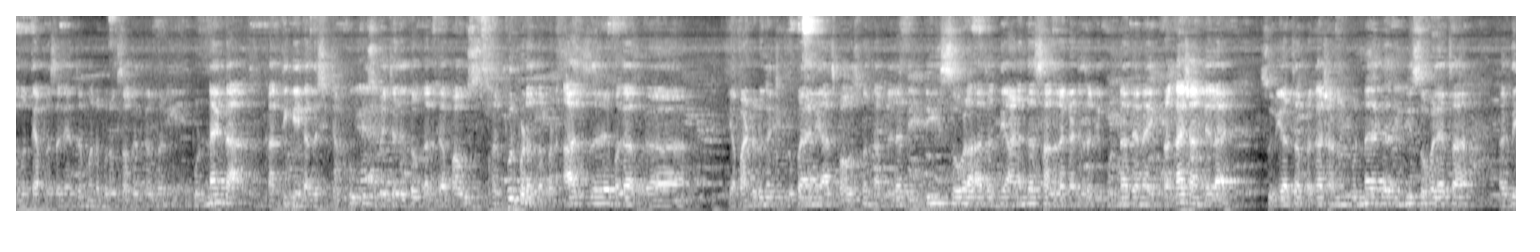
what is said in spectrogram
ब्लॉगवरती आपलं सगळ्यांचं मनपूर्वक स्वागत करतो आणि पुन्हा एकदा कार्तिक एकादशीच्या खूप खूप शुभेच्छा देतो कारण का पाऊस भरपूर पडत होता. पण आज बघा या पांडुरंगाची कृपा आहे आणि आज पाऊस पण थांबलेला दिंडी सोहळा आज अगदी आनंदात साजरा करण्यासाठी पुन्हा त्यांना एक प्रकाश आणलेला आहे. सूर्याचा प्रकाश आणून पुन्हा त्या दिंडी सोहळ्याचा अगदी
